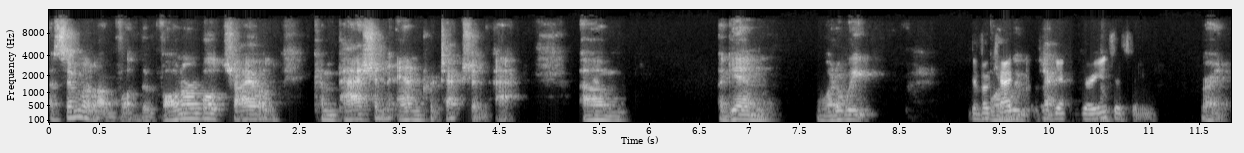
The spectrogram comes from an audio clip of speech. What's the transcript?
a, similar law, the Vulnerable Child Compassion and Protection Act. Um, again, what are we? The vocabulary is very interesting. Right.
